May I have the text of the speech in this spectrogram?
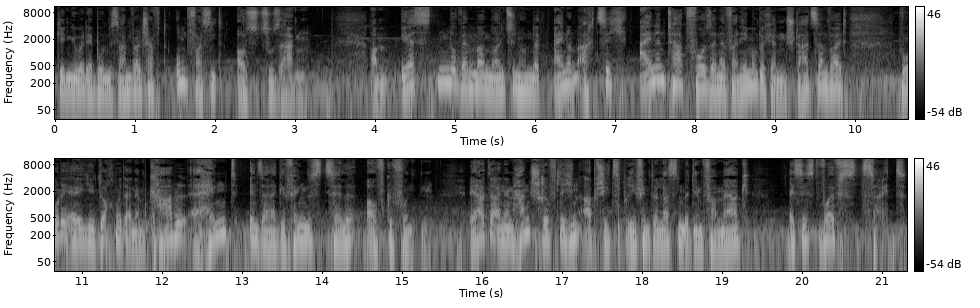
gegenüber der Bundesanwaltschaft umfassend auszusagen. Am 1. November 1981, einen Tag vor seiner Vernehmung durch einen Staatsanwalt, wurde er jedoch mit einem Kabel erhängt in seiner Gefängniszelle aufgefunden. Er hatte einen handschriftlichen Abschiedsbrief hinterlassen mit dem Vermerk Es ist Wolfszeit.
